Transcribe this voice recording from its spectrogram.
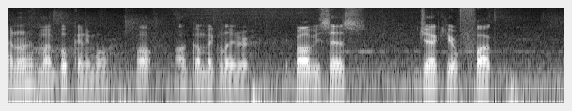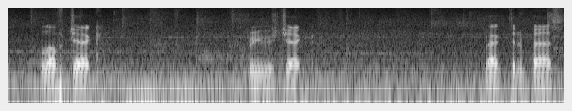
I don't have my book anymore. Well, I'll come back later. It probably says, Jack, you're fucked. Love, Jack. Previous Jack. Back to the past.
